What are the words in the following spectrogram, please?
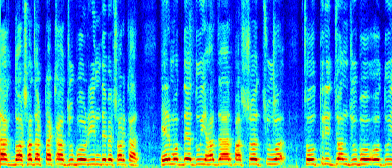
লাখ দশ হাজার টাকা যুব ঋণ দেবে সরকার। এর মধ্যে দুই হাজার পাঁচশো চৌত্রিশ জন যুব ও দুই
